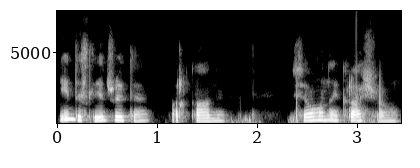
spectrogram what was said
і досліджуйте аркани. Всього найкращого!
